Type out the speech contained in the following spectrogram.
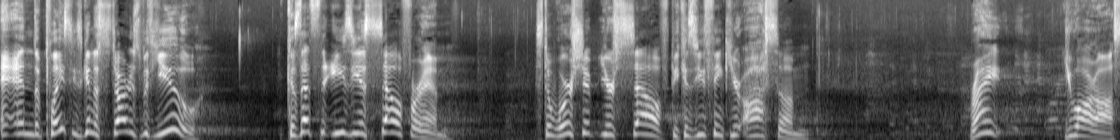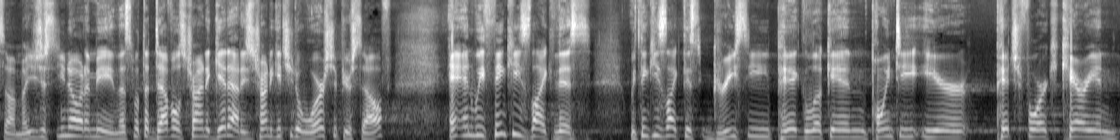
And the place he's going to start is with you, because that's the easiest sell for him. Is to worship yourself because you think you're awesome right? You are awesome. You just, you know what I mean? That's what the devil's trying to get at. He's trying to get you to worship yourself. And we think he's like this, we think he's like this greasy, pig looking, pointy ear, pitchfork carrying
